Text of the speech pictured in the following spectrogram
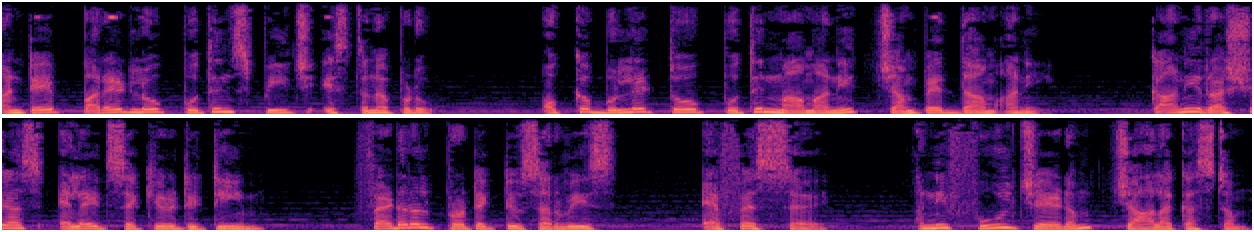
అంటే పరేడ్లో పుతిన్ స్పీచ్ ఇస్తున్నప్పుడు ఒక్క బుల్లెట్తో పుతిన్ మామాని చంపేద్దాం అని. కానీ Russia's elite security team federal protective service FSA అని ఫూల్ చేయడం చాలా కష్టం.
